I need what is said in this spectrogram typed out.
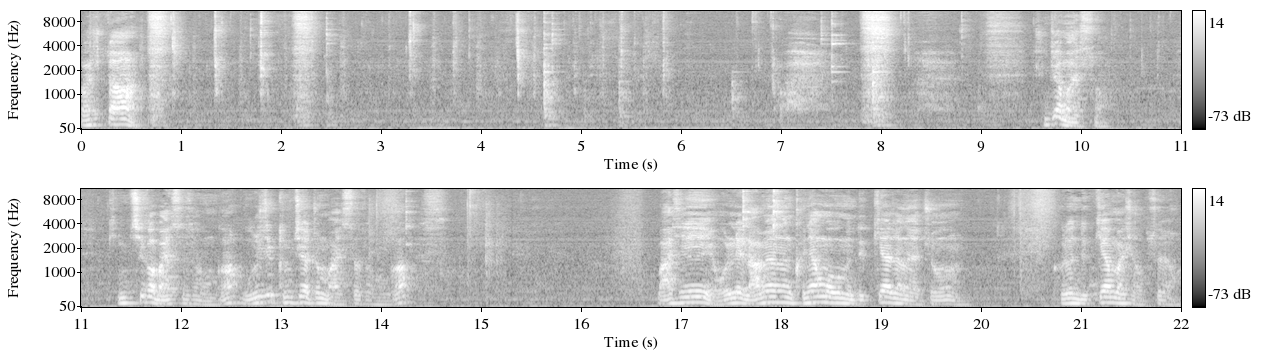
맛있다 진짜 맛있어 김치가 맛있어서 그런가? 우리 집 김치가 좀 맛있어서 그런가? 맛이 원래 라면은 그냥 먹으면 느끼하잖아요 좀. 그런 느끼한 맛이 없어요.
